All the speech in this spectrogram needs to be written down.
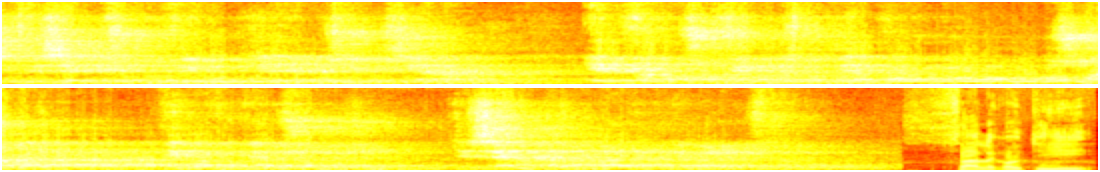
26 Οκτωβρίου 1921, εμφανώς οφείλονται στον διαβόλιο Οσμάν Αγά, δήμαρχο και Αρσόπους, και σε ένα καθαμπάτι του κεφαλαίου στρατού. Θα έλεγα ότι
